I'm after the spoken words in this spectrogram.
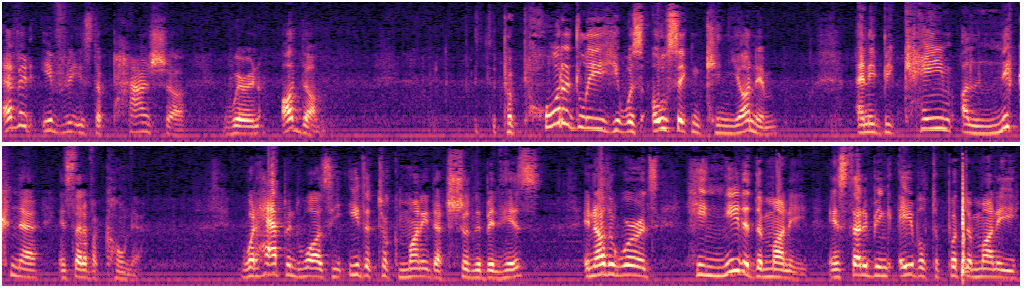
Eved Ivri is the parsha where in Adam purportedly he was osik in kinyonim and he became a nikna instead of a kona. What happened was he either took money that shouldn't have been his. In other words, he needed the money instead of being able to put the money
